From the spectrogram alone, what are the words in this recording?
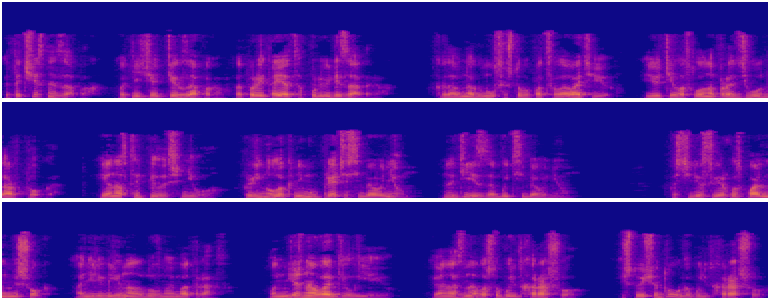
Это честный запах, в отличие от тех запахов, которые таятся в пульверизаторах. Когда он нагнулся, чтобы поцеловать ее, Ее тело словно пронзил удар тока. И она вцепилась в него, прильнула к нему, пряча себя в нем, надеясь забыть себя в нем. Постелив сверху спальный мешок, они легли на надувной матрас. Он нежно овладел ею, и она знала, что будет хорошо, и что еще долго будет хорошо.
